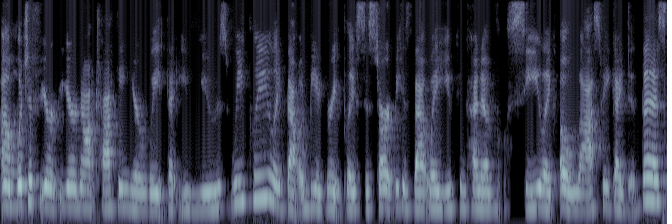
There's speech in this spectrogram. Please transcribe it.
Um, which if you're you're not tracking your weight that you use weekly, like that would be a great place to start because that way you can kind of see like, oh, last week I did this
